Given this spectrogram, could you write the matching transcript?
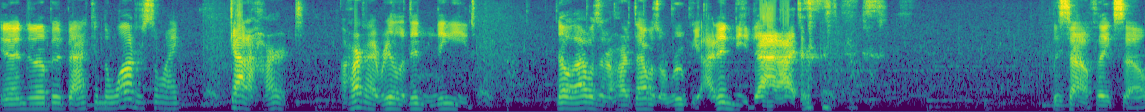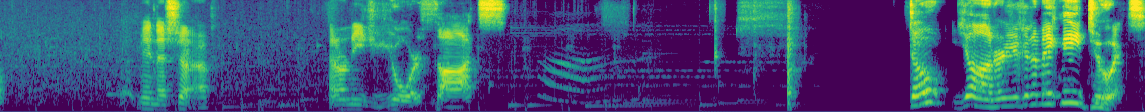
it ended up back in the water, so I got a heart. A heart I really didn't need. No, that wasn't a heart, that was a rupee. I didn't need that either. At least I don't think so. Man, now shut up. I don't need your thoughts. Don't yawn or you're gonna make me do it!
